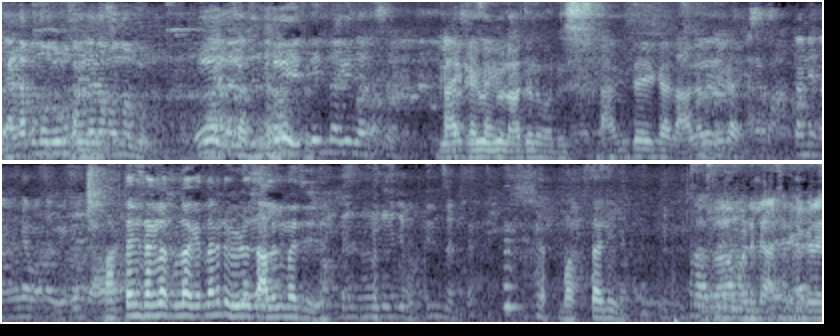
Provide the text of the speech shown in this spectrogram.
त्याला पण नको सांगायला पण नको काय काय लाजल माणूस. सांगते काय लागलं ते काय? भक्तानी सांगला तुला घेतला नाही तर व्हिडिओ चालेल माझी. भक्तानी म्हटले अशा प्रकारे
